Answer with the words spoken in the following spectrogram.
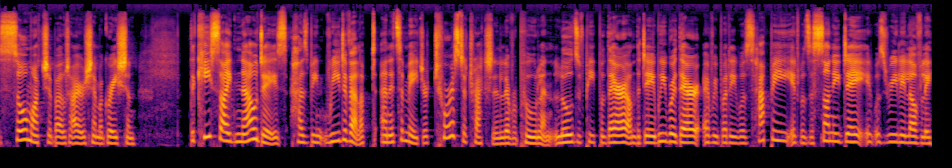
so much about Irish immigration. The quayside nowadays has been redeveloped and it's a major tourist attraction in Liverpool and loads of people there. On the day we were there, everybody was happy. It was a sunny day. It was really lovely.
